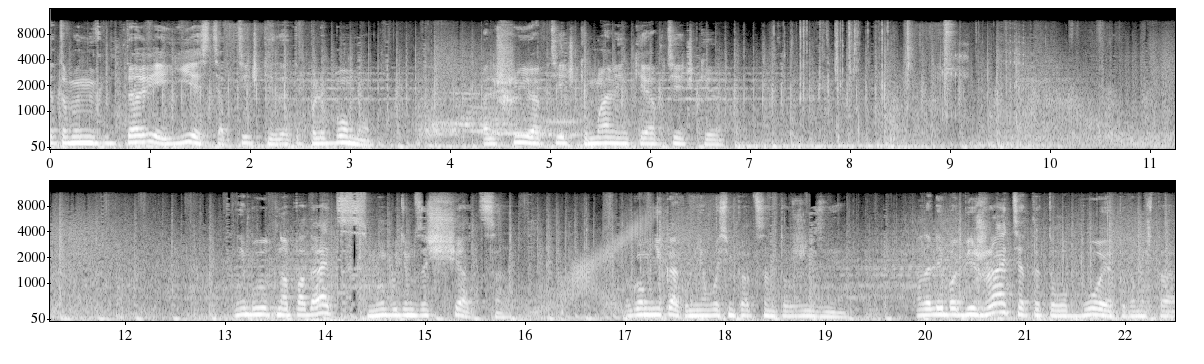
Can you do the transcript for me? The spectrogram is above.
Где-то в инвентаре есть аптечки, это по-любому. Большие аптечки, маленькие аптечки. Они будут нападать, мы будем защищаться. Другому никак, у меня 8% жизни. Надо либо бежать от этого боя, потому что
